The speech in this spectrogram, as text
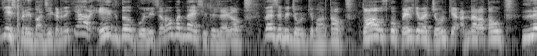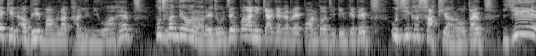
ये स्प्रे बाजी करने की, यार, एक दो गोली चलाओ, बंदा ऐसी ठिल जाएगा। वैसे भी जोन के बाहर था। तो हाँ उसको पेल के मैं जोन के अंदर आता हूँ। लेकिन अभी मामला खाली नहीं हुआ है। कुछ बंदे और आ रहे हैं जोन से पता नहीं क्या क्या कर रहे हैं कौन कौन सी टीम के थे। उसी का साथी आ रहा होता है। ये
